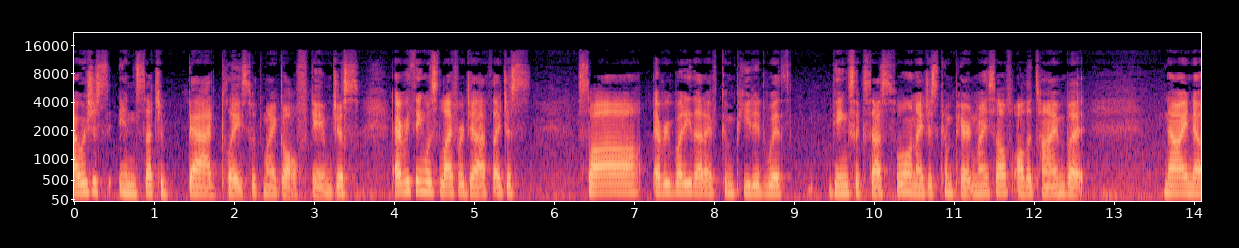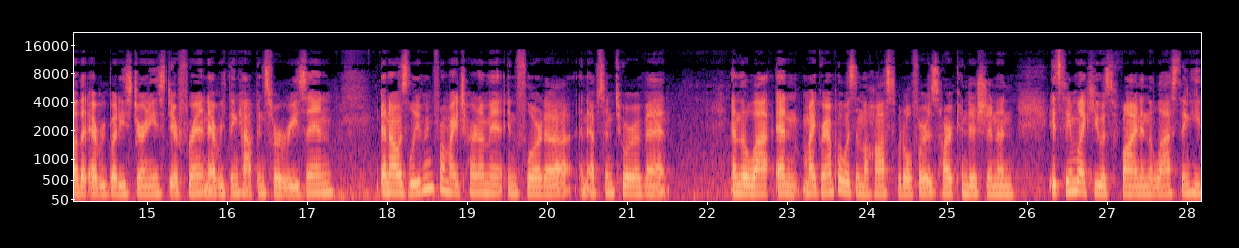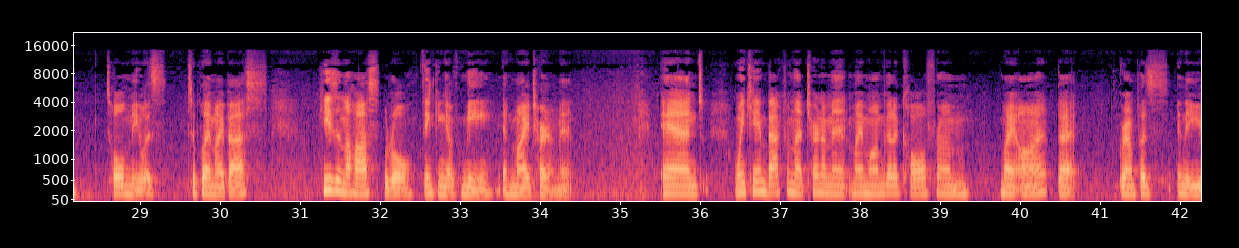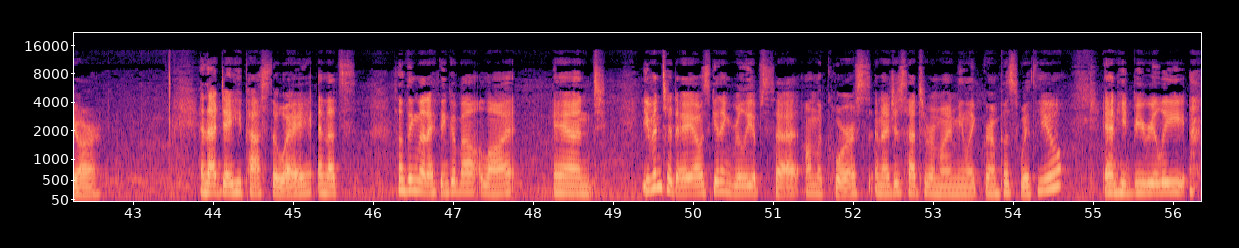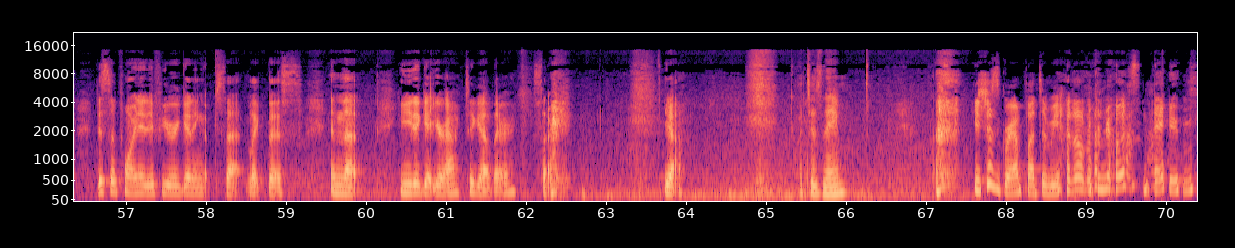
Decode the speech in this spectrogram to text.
I was just in such a bad place with my golf game. Just everything was life or death. I just saw everybody that I've competed with being successful and I just compared myself all the time, but now I know that everybody's journey is different and everything happens for a reason. And I was leaving for my tournament in Florida, an Epson Tour event, and the la- and my grandpa was in the hospital for his heart condition, and it seemed like he was fine. And the last thing he told me was to play my best. He's in the hospital thinking of me and my tournament. And when we came back from that tournament, my mom got a call from my aunt that grandpa's in the ER. And that day he passed away. And that's something that I think about a lot. And even today, I was getting really upset on the course. And I just had to remind me, like, grandpa's with you. And he'd be really disappointed if you were getting upset like this. And that you need to get your act together. Sorry. Yeah. What's his name? He's just grandpa to me. I don't know his name.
